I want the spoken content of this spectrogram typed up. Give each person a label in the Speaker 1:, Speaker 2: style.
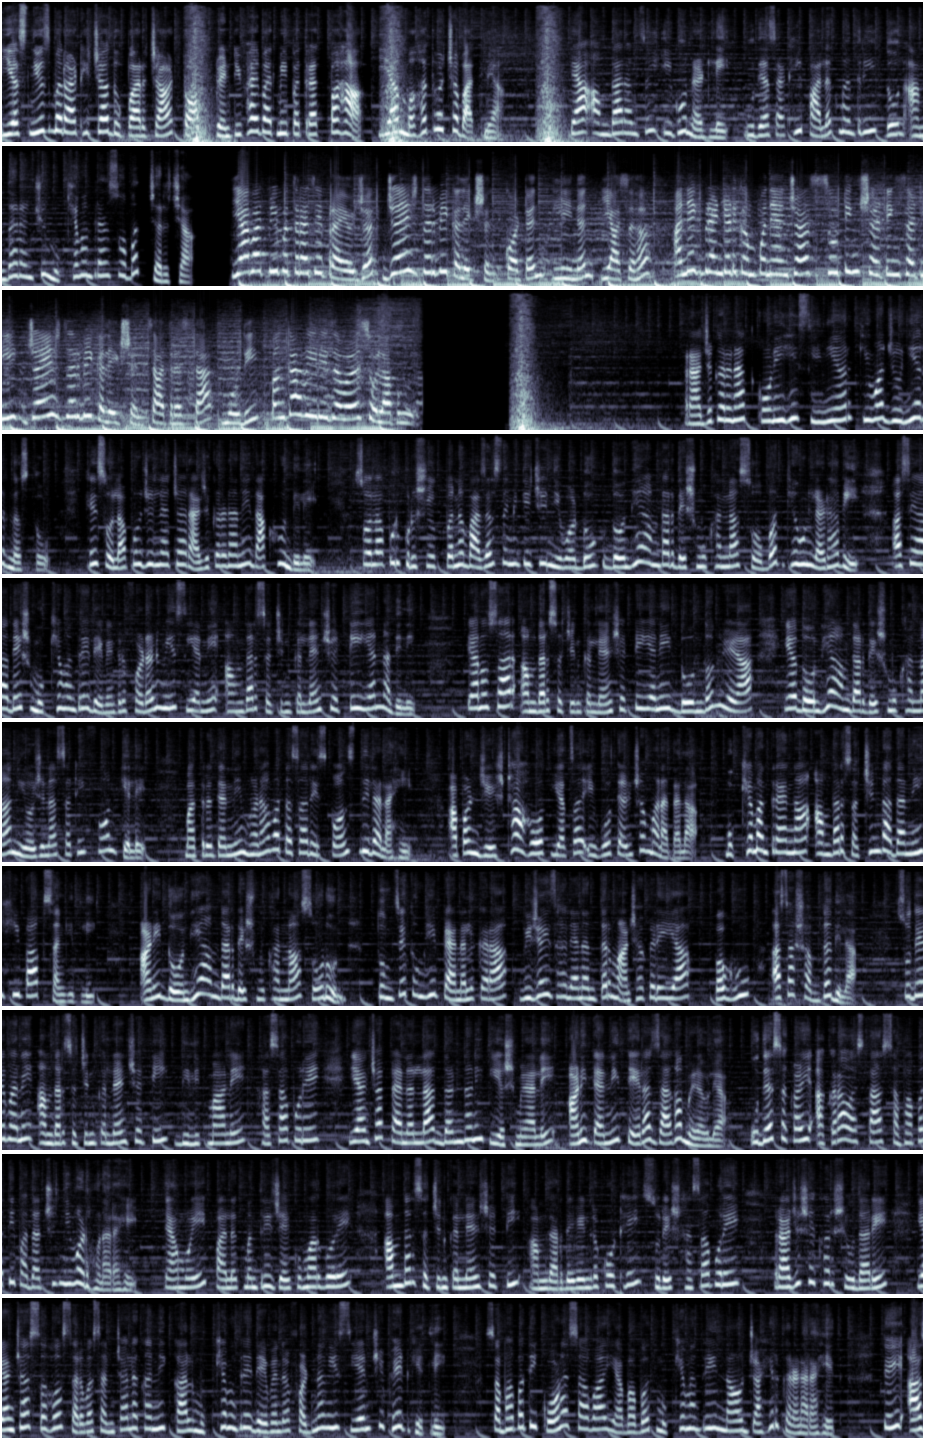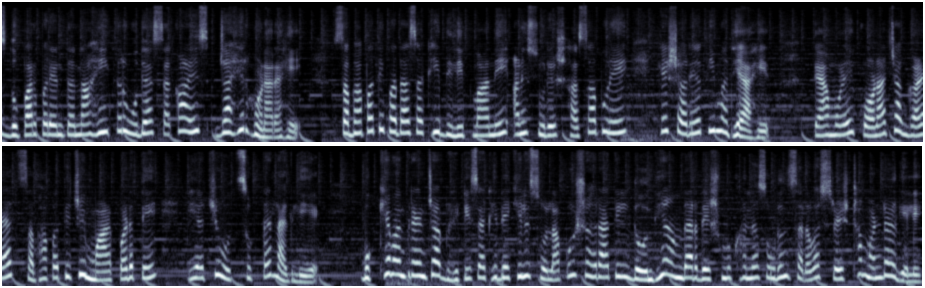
Speaker 1: Yes news मराठीच्या दुपारच्या top twenty five बातमीपत्रात पहा या महत्त्वाच्या बातम्या. त्या आमदारांचे इगो नडले. उद्यासाठी पालकमंत्री दोन आमदारांची मुख्यमंत्र्यांसोबत चर्चा.
Speaker 2: या बातमीपत्राचे प्रायोजक Jayesh Darbi collection cotton linen यासह अनेक ब्रँडेड कंपन्यांच्या सुटिंग शर्टिंगसाठी जयेश दर्बी कलेक्शन सात रस्ता मोदी पंकाविहिरी जवळ सोलापूर.
Speaker 1: राजकारणात कोणीही सिनियर किंवा ज्युनियर नसतो. हे सोलापूर जिल्ह्याच्या राजकारणाने दाखवून दिले. सोलापूर कृषी उत्पन्न बाजार समितीची निवडणूक दोन्ही आमदार देशमुखांना सोबत घेऊन लढावी असे आदेश मुख्यमंत्री देवेंद्र फडणवीस यांनी आमदार सचिन कल्याण शेट्टी यांना दिले. त्यानुसार आमदार सचिन कल्याण शेट्टी यांनी दोन दोन वेळा या दोन्ही आमदार देशमुखांना नियोजनासाठी फोन केले. मात्र त्यांनी म्हणावा तसा रिस्पॉन्स दिला नाही. आपण ज्येष्ठ आहोत याचा इगो त्यांच्या मनात आला. मुख्यमंत्र्यांना आमदार सचिन दादांनी ही बाब सांगितली. आणि दोन्ही आमदार देशमुखांना सोडून तुमचे तुम्ही पॅनल करा. विजयी झाल्यानंतर माझ्याकडे या. बघू असा शब्द दिला. सुदैवाने आमदार सचिन कल्याण शेट्टी दिलीप माने हसापुरे यांच्या पॅनलला दणदणीत यश मिळाले आणि त्यांनी तेरा जागा मिळवल्या. उद्या सकाळी अकरा वाजता सभापती पदाची निवड होणार आहे. त्यामुळे पालकमंत्री जयकुमार गोरे आमदार सचिन कल्याण शेट्टी आमदार देवेंद्र कोठे सुरेश हसापुरे राजशेखर शिवदारे यांच्यासह सर्व संचालकांनी काल मुख्यमंत्री देवेंद्र फडणवीस यांची भेट घेतली. सभापती कोण असावा याबाबत मुख्यमंत्री नाव जाहीर करणार आहेत. ते आज दुपारपर्यंत नाही तर उद्या सकाळीच जाहीर होणार आहे. सभापती पदासाठी दिलीप माने आणि सुरेश हसापुरे हे शर्यतीमध्ये आहेत. त्यामुळे कोणाच्या गळ्यात सभापतीची माळ पडते याची उत्सुकता लागलीय मुख्यमंत्र्यांच्या भेटीसाठी देखील सोलापूर शहरातील दोन्ही आमदार देशमुखांना सोडून सर्वश्रेष्ठ मंडळ गेले.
